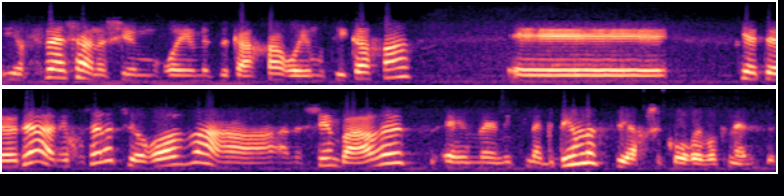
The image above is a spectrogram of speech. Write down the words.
יפה שאנשים רואים את זה ככה, רואים אותי ככה. כי אתה יודע, אני חושבת שרוב האנשים בארץ הם מתנגדים לשיח שקורה בכנסת.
